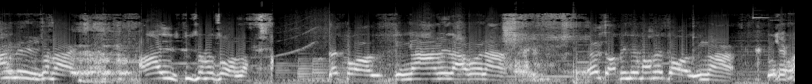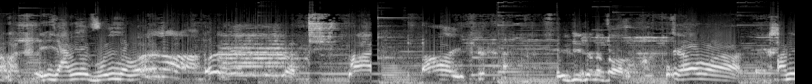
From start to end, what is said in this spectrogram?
আয়। আয় স্টেশনে চল। চল। না আমি যাব না। এই যাবি না মানে চল। না। এই আমি ভুল নেব। না আয়। আমি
